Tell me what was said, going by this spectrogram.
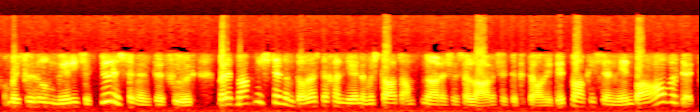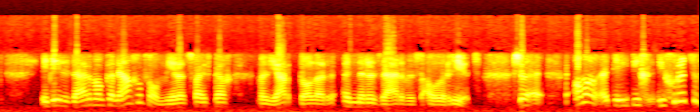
om byvoorbeeld mediese toerusting te voer, maar dit maak nie sin om dollars te gaan leen om 'n staatsamptenaar se salarisse te betaal nie. Dit maak nie sin nie. En behalwe dit, het die Reserwebank in elk geval meer as 50 miljard dollar in reserves alreeds. So uh, almal die die die grootste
